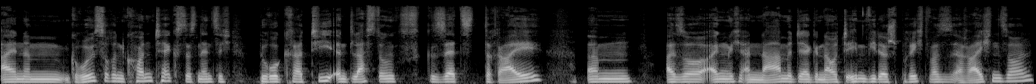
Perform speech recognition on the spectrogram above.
einem größeren Kontext, das nennt sich Bürokratieentlastungsgesetz 3. Ähm, also eigentlich ein Name, der genau dem widerspricht, was es erreichen soll.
